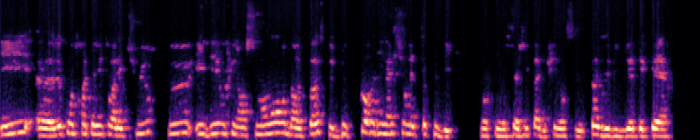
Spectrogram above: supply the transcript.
Et euh, le contrat territoire lecture peut aider au financement dans le poste de coordination lecture publique. Donc, il ne s'agit pas de financer des postes de bibliothécaires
